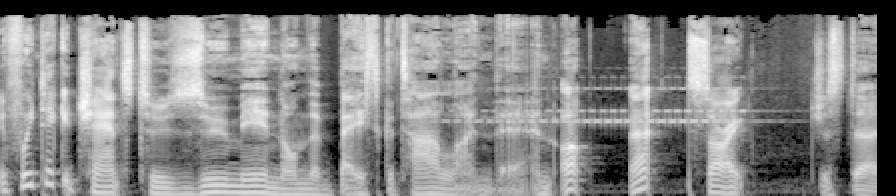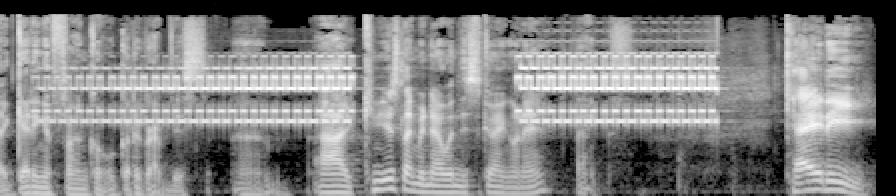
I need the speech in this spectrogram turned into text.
if we take a chance to zoom in on the bass guitar line there, and oh, ah, sorry, just uh, getting a phone call. Got to grab this. Um, uh, can you just let me know when this is going on air? Thanks. Katie,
